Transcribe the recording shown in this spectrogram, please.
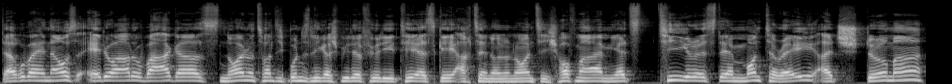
Darüber hinaus Eduardo Vargas, 29 Bundesligaspiele für die TSG 1899 Hoffenheim, jetzt Tigres de Monterrey als Stürmer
